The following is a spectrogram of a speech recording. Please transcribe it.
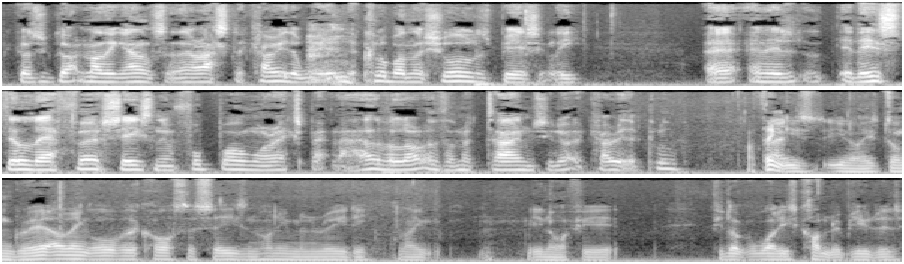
because we've got nothing else, and they're asked to carry the weight of the club on their shoulders, basically. Uh, and it, it is still their first season in football, and we're expecting a hell of a lot of them at times, you know, to carry the club. I think Right. he's you know he's done great. I think over the course of the season, Honeyman really like you know if you if you look at what he's contributed,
